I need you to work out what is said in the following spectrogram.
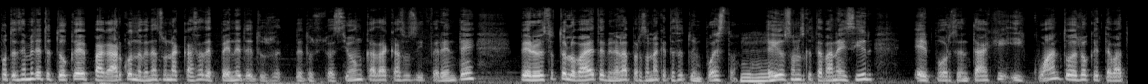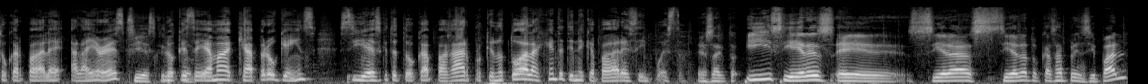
potencialmente te toque pagar cuando vendas una casa, depende de tu, de tu situación, cada caso es diferente, pero esto te lo va a determinar la persona que te hace tu impuesto. Ellos son los que te van a decir el porcentaje y cuánto es lo que te va a tocar pagar al IRS Sí, es que lo que se llama capital gains si es que te toca pagar, porque no toda la gente tiene que pagar ese impuesto. Exacto. Y si eres, eh, si eras, si era tu casa principal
